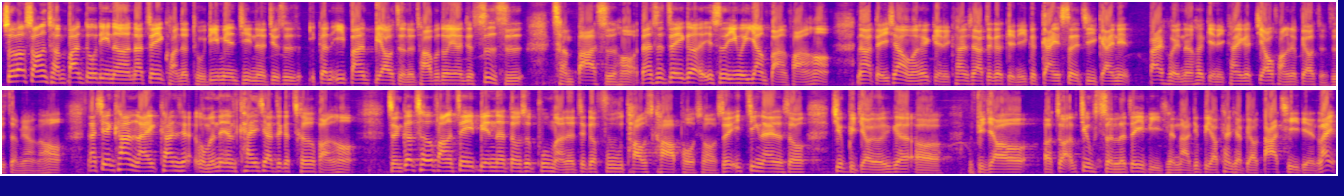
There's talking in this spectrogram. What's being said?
说到双层半独立呢，那这一款的土地面积呢，就是跟一般标准的差不多一样，就四十乘八十哈，但是这个是因为样板房哈，那等一下我们会给你看一下这个，给你一个概设计概念，待会呢会给你看一个交房的标准是怎么样的哈。那先看来看一下我们那。看一下这个车房哈，整个车房这一边呢都是铺满了这个 full house carport 哦，所以一进来的时候就比较有一个呃比较呃装就省了这一笔钱呐，就比较看起来比较大气一点。来，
